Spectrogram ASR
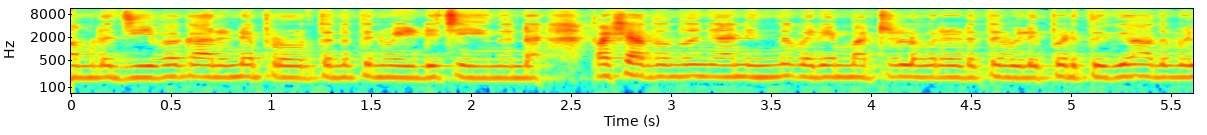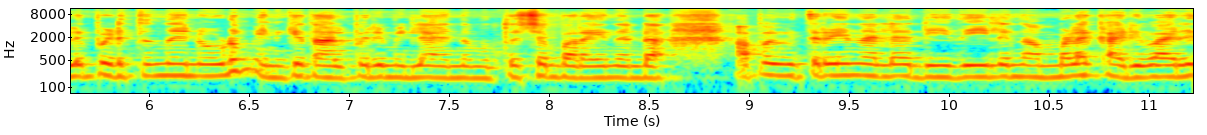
നമ്മുടെ ജീവകാരുണ്യ പ്രവർത്തനത്തിന് വേണ്ടി ചെയ്യുന്നുണ്ട്. പക്ഷെ അതൊന്നും ഞാൻ ഇന്ന് വരെ മറ്റുള്ളവരുടെ അടുത്ത് വെളിപ്പെടുത്തുകയോ അത് വെളിപ്പെടുത്തുന്നതിനോടും എനിക്ക് താല്പര്യമില്ല എന്ന് മുത്തശ്ശൻ പറയുന്നുണ്ട്. അപ്പം ഇത്രയും നല്ല രീതിയിൽ നമ്മളെ കരിവാരി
